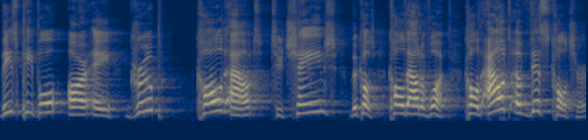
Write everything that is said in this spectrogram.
These people are a group called out to change the culture. Called out of what? Called out of this culture,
